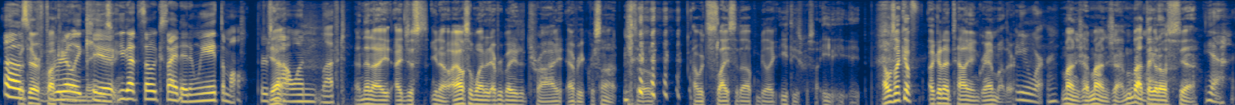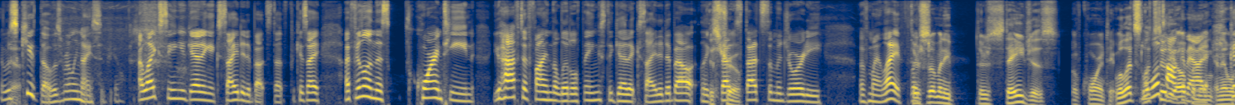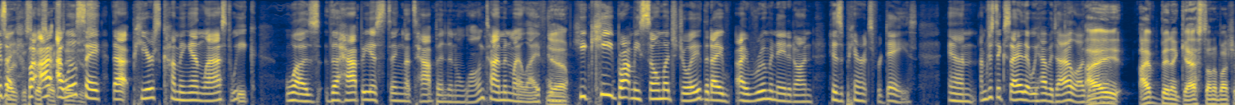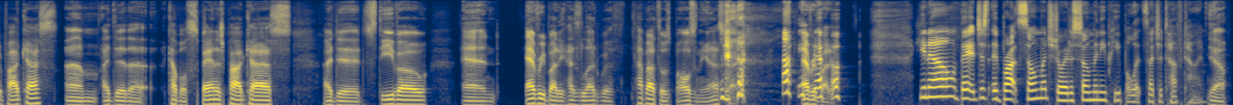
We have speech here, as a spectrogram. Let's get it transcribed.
That was they're fucking really cute. amazing. You got so excited, and we ate them all. There's Yeah. not one left. And then I, I just, you know, I also wanted everybody to try every croissant. So I would slice it up and be like, "Eat these croissants, eat, eat, eat." I was like a like an Italian grandmother. You were. Mangia, mangia, oh, mbate gross. Yeah, Yeah, it was Yeah. cute though. It was really nice of you. I like seeing you getting excited about stuff because I I feel in this quarantine you have to find the little things to get excited about. Like It's that's true. that's the majority of my life. Like, there's so many. There's stages of quarantine. Well, let's well, let's do talk the about opening, it. and then we'll 'Cause talk, I, discuss but I, our I will stages. say that Pierce coming in last week was the happiest thing that's happened in a long time in my life. And Yeah. he he brought me so much joy that I I ruminated on his appearance for days. And I'm just excited that we have a dialogue. I I've been a guest on a bunch of podcasts. Um, I did a, a couple Spanish podcasts. I did Steve-O, and everybody has led with, "How about those balls in the ass?" everybody. know. You know, they just it brought so much joy to so many people at such a tough time. yeah,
